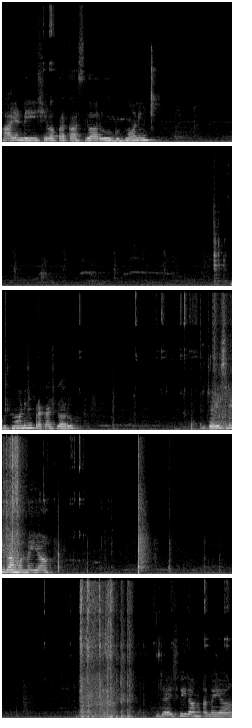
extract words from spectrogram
హాయ్ అండి శివప్రకాష్ గారు. Good morning. Good morning Prakash గారు. జై శ్రీరామ్ అన్నయ్య. జై శ్రీరామ్ అన్నయ్య.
